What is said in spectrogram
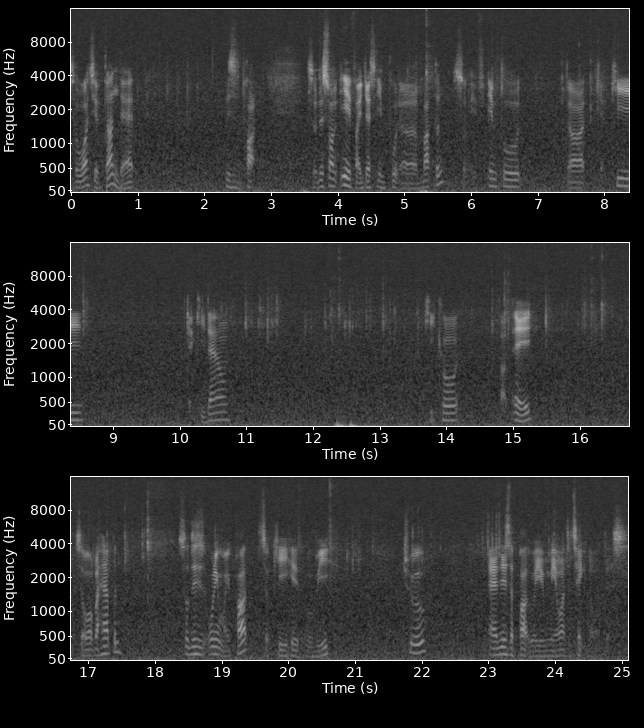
so once you've done that this is the part so this one if I just input a button so if input dot get key get key down key code dot a so what will happen? So this is only my part. So key hit will be true. And this is the part where you may want to take note of this.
